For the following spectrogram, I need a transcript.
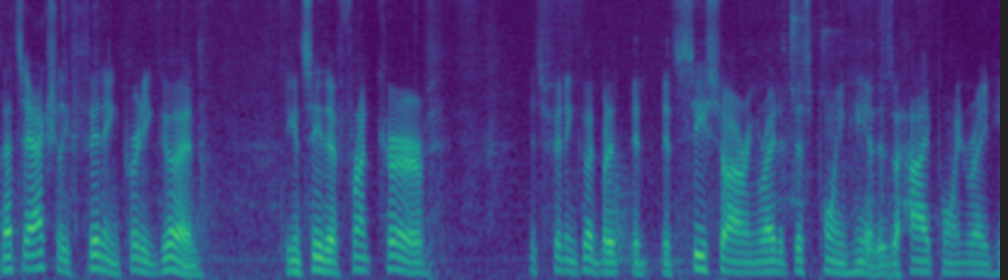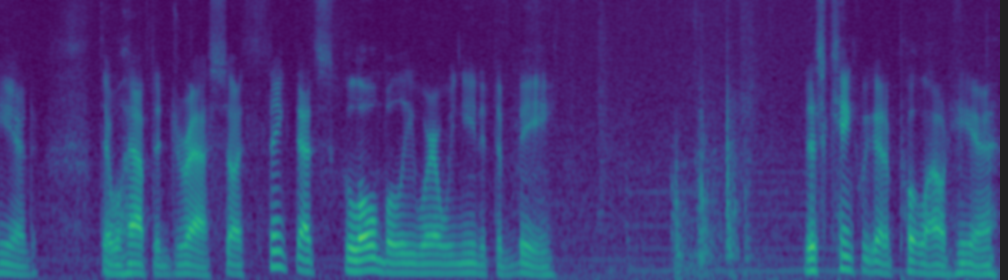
that's actually fitting pretty good. You can see the front curve is fitting good, but it, it, it's seesawing right at this point here. There's a high point right here that we'll have to dress. So I think that's globally where we need it to be. This kink we got to pull out here.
